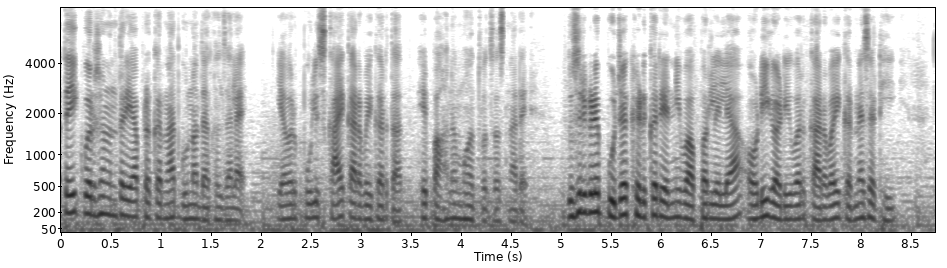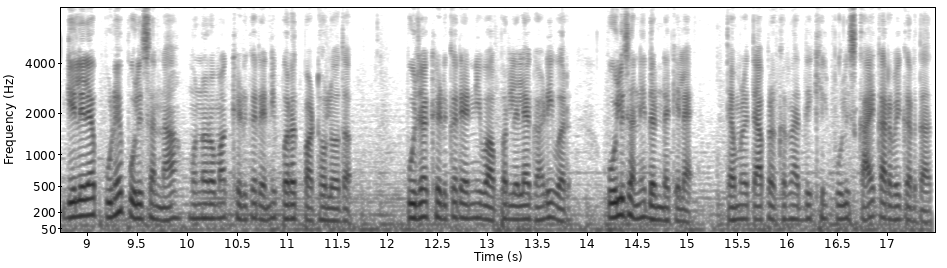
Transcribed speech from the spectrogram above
आता एक वर्षानंतर या प्रकरणात गुन्हा दाखल झाला आहे यावर पोलीस काय कारवाई करतात हे पाहणं महत्त्वाचं असणार आहे. दुसरीकडे पूजा खेडकर यांनी वापरलेल्या ऑडी गाडीवर कारवाई करण्यासाठी गेलेल्या पुणे पोलिसांना मनोरमा खेडकर यांनी परत पाठवलं होतं. पूजा खेडकर यांनी वापरलेल्या गाडीवर पोलिसांनी दंड केला आहे त्यामुळे त्या प्रकरणात देखील पोलीस काय कारवाई करतात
